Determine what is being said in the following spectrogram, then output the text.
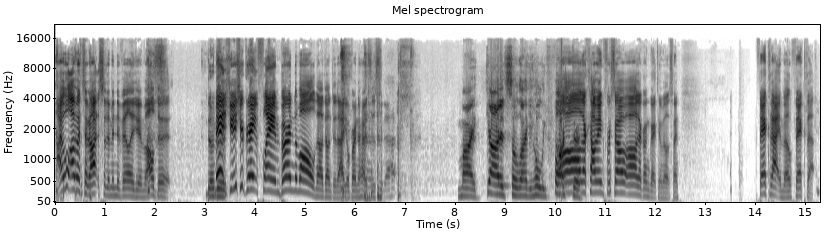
I will Amaterasu them in the village, and I'll do it. Don't do Mitch, it. use your great flame, burn them all. No, don't do that. You'll burn the houses. That- My god, it's so laggy. Holy fuck, oh, dude. they're coming for so. Oh, they're going back to Emil. It's fine. Fake that, Emil. Fix that.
